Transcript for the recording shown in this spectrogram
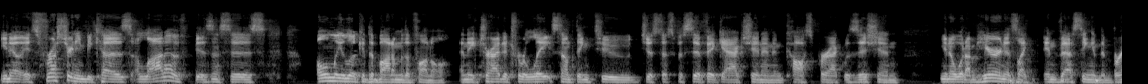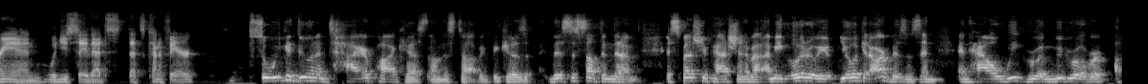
you know it's frustrating because a lot of businesses only look at the bottom of the funnel and they try to relate something to just a specific action and cost per acquisition. You know what i'm hearing is like investing in the brand. Would you say that's that's kind of fair so we could do an entire podcast on this topic because this is something that I'm especially passionate about. I mean, literally, you look at our business and and how we grew, and we grew over a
